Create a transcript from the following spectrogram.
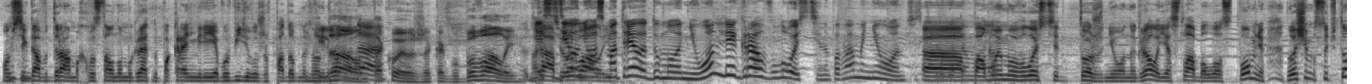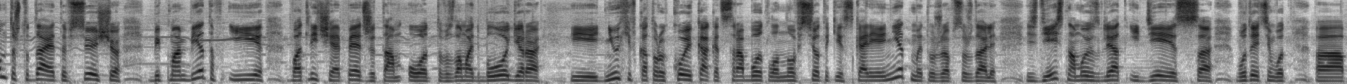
Он всегда в драмах в основном играет, ну, по крайней мере, я его видел уже в подобных Ну фильмах. да, он Да. такой уже как бы бывалый. Да, Я сидела на него бывалый. смотрела и думала, не он ли играл в Лости? Но, по-моему, не он. А. По-моему, в Лости тоже не он играл, я слабо Лост помню. Ну, в общем, суть в том, то, что да, это все еще Бекмамбетов, и в отличие, опять же, там от «Взломать блогера» и «Днюхи», в которых кое-как это сработало, но все-таки скорее нет, мы это уже обсуждали. Здесь, на мой взгляд, идея с а, вот этим вот а,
